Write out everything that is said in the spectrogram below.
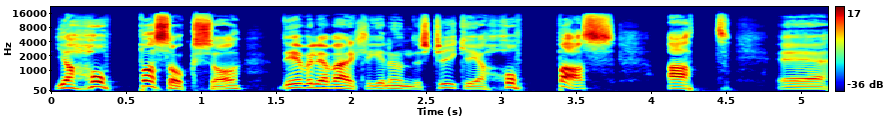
Jag hoppas också, det vill jag verkligen understryka, jag hoppas att eh,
